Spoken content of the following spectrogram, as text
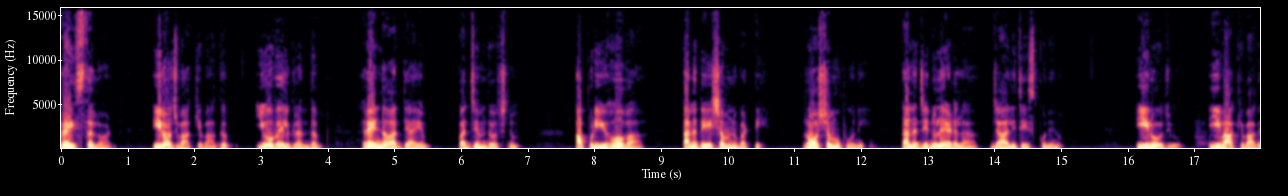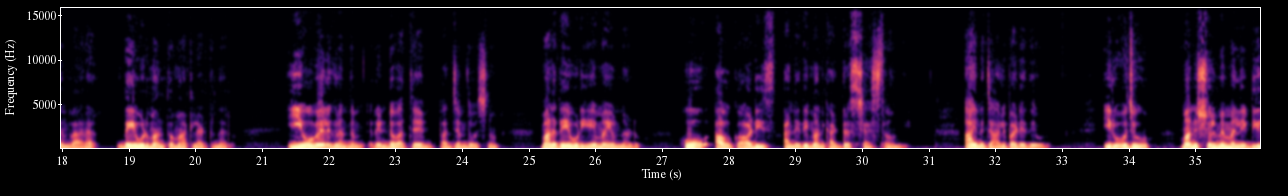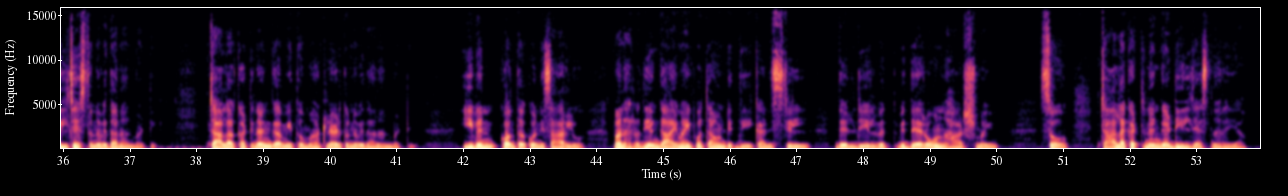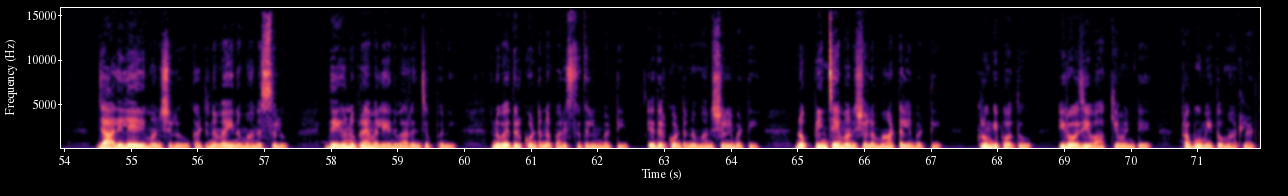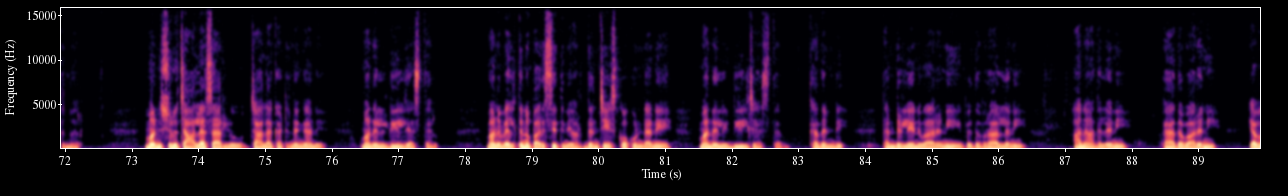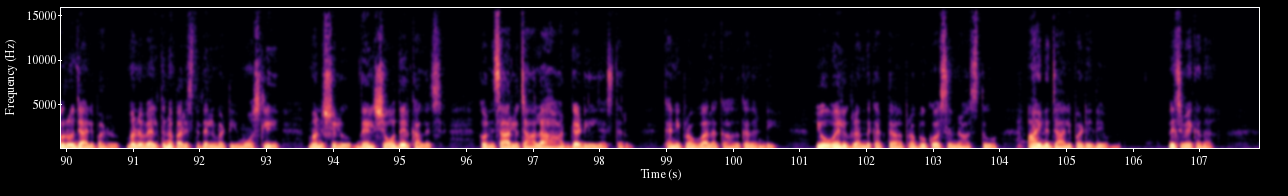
Price the lord ఈరోజు వాక్య భాగం యోవేలు గ్రంథం రెండో అధ్యాయం పద్దెనిమిది వచనం. అప్పుడు యహోవా తన దేశంను బట్టి రోషము పూని తన జనుల ఎడల జాలి చేసుకొనెను. ఈరోజు ఈ వాక్య భాగం ద్వారా దేవుడు మనతో మాట్లాడుతున్నారు. ఈ యోవేలు గ్రంథం రెండవ అధ్యాయం పద్యం వచనం. మన దేవుడు ఏమై ఉన్నాడు? హూ అవర్ గాడ్ ఈజ్ అనేది మనకి అడ్రస్ చేస్తూ ఉంది. ఆయన జాలిపడే దేవుడు. ఈరోజు మనుషులు మిమ్మల్ని డీల్ చేస్తున్న విధానాన్ని బట్టి చాలా కఠినంగా మీతో మాట్లాడుతున్న విధానాన్ని బట్టి ఈవెన్ కొంత కొన్నిసార్లు మన హృదయం గాయమైపోతూ ఉండిద్ది కానీ still they'll deal with with their own harsh mind so చాలా కఠినంగా డీల్ చేస్తున్నారయ్యా. జాలి లేని మనుషులు కఠినమైన మనస్సులు దేవుని ప్రేమ లేని వారని చెప్పని నువ్వు ఎదుర్కొంటున్న పరిస్థితులను బట్టి ఎదుర్కొంటున్న మనుషుల్ని బట్టి నొప్పించే మనుషుల మాటల్ని బట్టి కృంగిపోతూ ఈరోజు ఈ వాక్యం వింటే ప్రభు మీతో మాట్లాడుతున్నారు. మనుషులు చాలాసార్లు చాలా కఠినంగానే మనల్ని డీల్ చేస్తారు. మనం వెళ్తున్న పరిస్థితిని అర్థం చేసుకోకుండానే మనల్ని డీల్ చేస్తారు. కదండి? తండ్రి లేనివారని పెదవరాళ్ళని అనాథలని పేదవారని ఎవరూ జాలిపడరు. మనం వెళ్తున్న పరిస్థితులను బట్టి మోస్ట్లీ మనుషులు దే షో దేర్ కలర్స్ కొన్నిసార్లు చాలా హార్డ్గా డీల్ చేస్తారు. కానీ ప్రభు అలా కాదు కదండి. యోవేలు గ్రంథకర్త ప్రభు కోసం రాస్తూ ఆయన జాలిపడే దేవుడు. నిజమే కదా?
